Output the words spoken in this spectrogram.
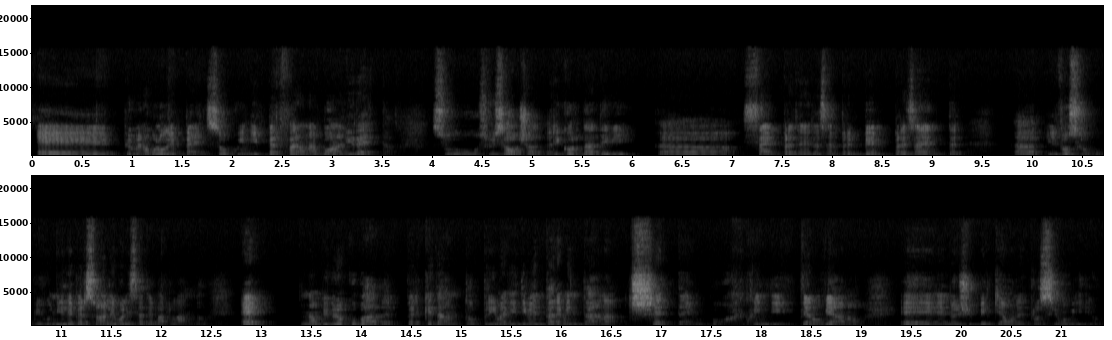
è più o meno quello che penso, quindi per fare una buona diretta su, sui social ricordatevi uh, sempre, tenete sempre ben presente uh, il vostro pubblico, quindi le persone alle quali state parlando e non vi preoccupate perché tanto prima di diventare mentana c'è tempo, quindi piano piano e noi ci becchiamo nel prossimo video.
